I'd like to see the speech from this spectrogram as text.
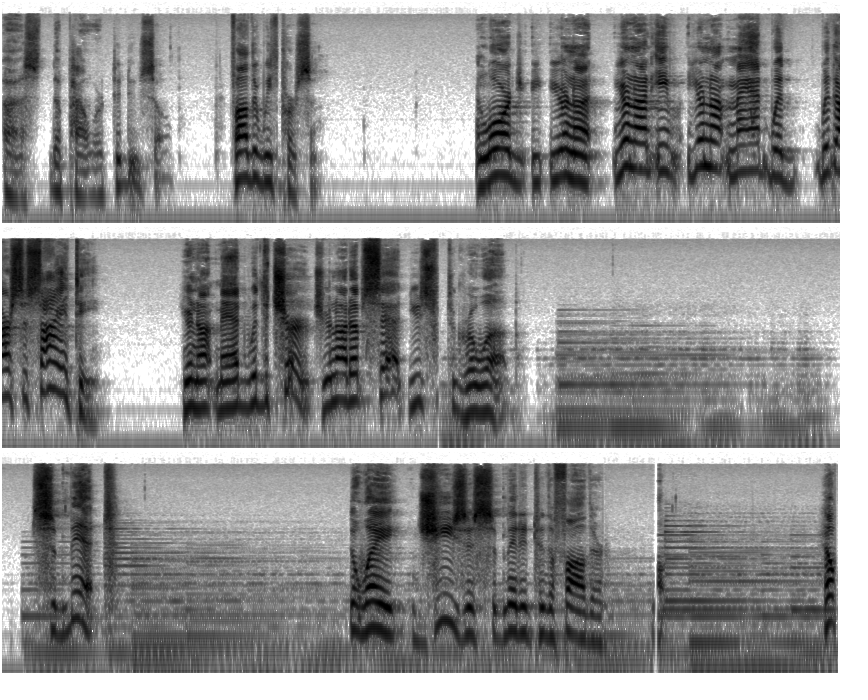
us the power to do so. Father, we person. And Lord, you're not, you're not, even, you're not mad with, with our society. You're not mad with the church. You're not upset. You to grow up. Submit the way Jesus submitted to the Father Help.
